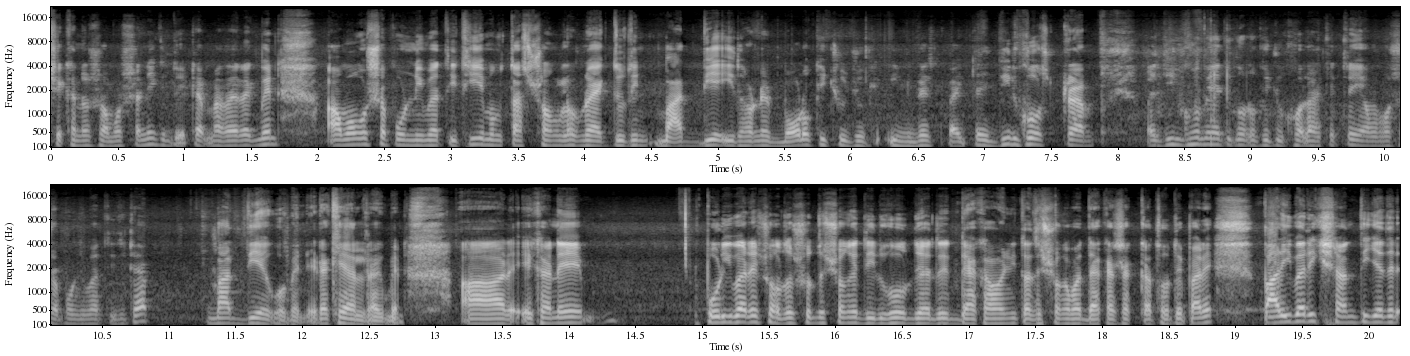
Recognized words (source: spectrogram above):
সেখানেও সমস্যা নেই, কিন্তু এটা মাথায় রাখবেন, অমাবস্যা পূর্ণিমা তিথি এবং তার সংলগ্ন এক দুদিন বাদ দিয়ে এই ধরনের বড় কিছু যদি ইনভেস্ট বা ইত্যাদি দীর্ঘ স্ট্রাম বা দীর্ঘমেয়াদী কোনো কিছু খোলার ক্ষেত্রে এই অমাবস্যা পূর্ণিমা তিথিটা বাদ দিয়ে এগোবেন, এটা খেয়াল রাখবেন। আর এখানে পরিবারের সদস্যদের সঙ্গে দীর্ঘ যাদের দেখা হয়নি, তাদের সঙ্গে আবার দেখা সাক্ষাৎ হতে পারে। পারিবারিক শান্তি যাদের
